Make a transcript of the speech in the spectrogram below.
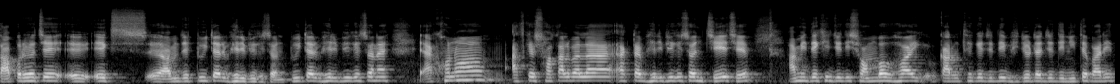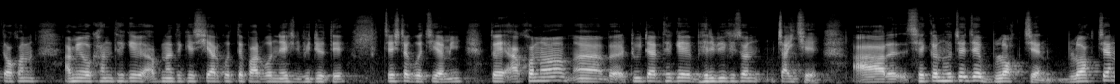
তারপরে হচ্ছে এক্স আমাদের টুইটার ভেরিফিকেশন টুইটার ভেরিফিকেশনে এখনও আজকে সকালবেলা একটা ভেরিফিকেশন চেয়েছে। আমি দেখি যদি সম্ভব হয়, কারও থেকে যদি ভিডিওটা যদি নিতে পারি, তখন আমি ওখান থেকে আপনাদেরকে শেয়ার করতে পারব নেক্সট ভিডিওতে। চেষ্টা করছি আমি। তো এখনও টুইটার থেকে ভেরিফিকেশন চাইছে। আর সেকেন্ড হচ্ছে যে ব্লক চেন ব্লক চেন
